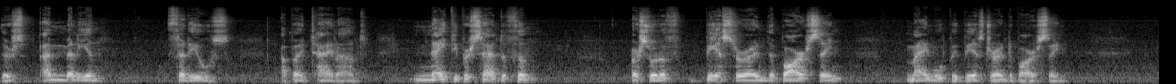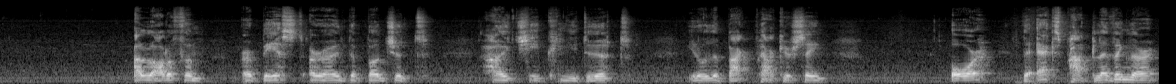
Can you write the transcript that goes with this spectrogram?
there's a million videos about Thailand. 90% of them are sort of based around the bar scene. Mine won't be based around the bar scene. A lot of them are based around the budget. How cheap can you do it? You know, the backpacker scene. Or the expat living there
